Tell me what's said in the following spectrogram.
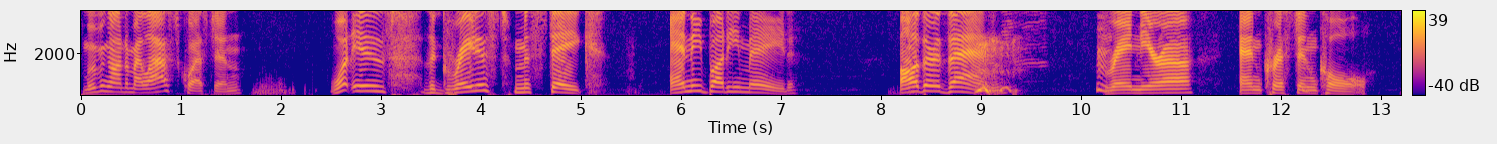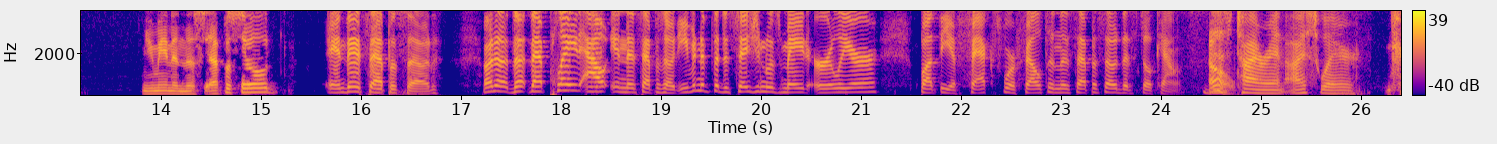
Moving on to my last question. What is the greatest mistake anybody made other than Rhaenyra and Criston Cole You mean in this episode? in this episode? Oh no, that that played out in this episode. Even if the decision was made earlier, but the effects were felt in this episode, that still counts. This Oh. tyrant, I swear.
